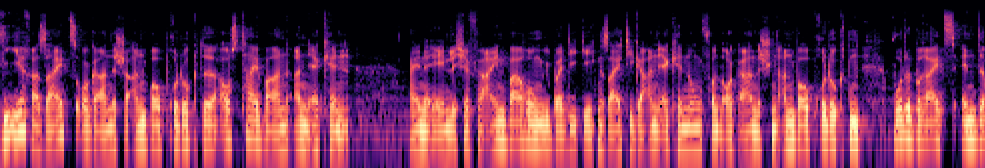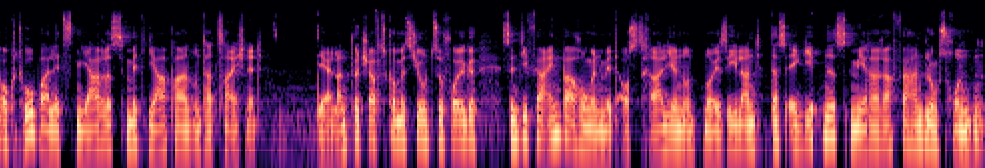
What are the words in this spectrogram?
die ihrerseits organische Anbauprodukte aus Taiwan anerkennen. Eine ähnliche Vereinbarung über die gegenseitige Anerkennung von organischen Anbauprodukten wurde bereits Ende Oktober letzten Jahres mit Japan unterzeichnet. Der Landwirtschaftskommission zufolge sind die Vereinbarungen mit Australien und Neuseeland das Ergebnis mehrerer Verhandlungsrunden.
